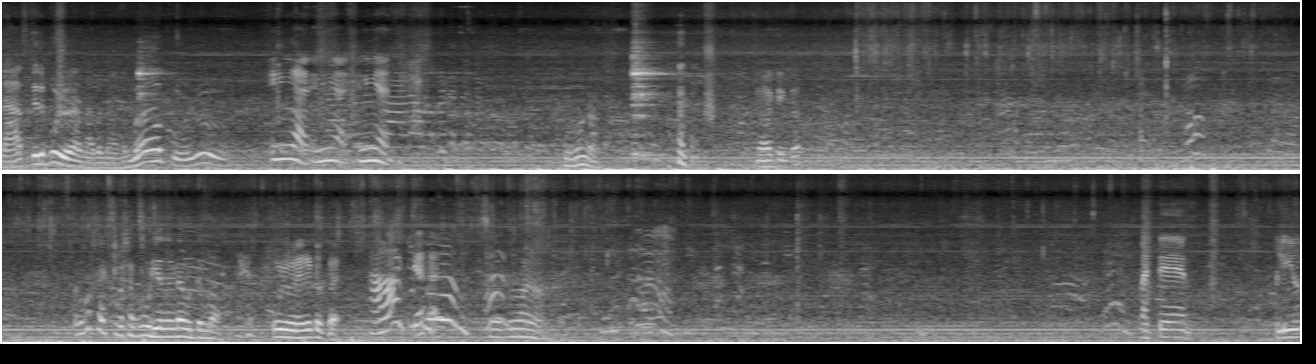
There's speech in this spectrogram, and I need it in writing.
ലാസ്റ്റ് ഒരു പുഴു വേണ്ട പുഴു. ഇനി ഞാൻ ഇനി ഞാൻ ഇനി ഞാൻ. പുഴുണ്ടോ? നോക്കിക്കോ. അത് കുറച്ച് എക്സ്പ്രഷൻ കൂടിയത് ഡൗട്ട് ഇല്ല. ആ അടിപൊളിയാ. സൂപ്പർ വേണം മറ്റേ പ്ലിയു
